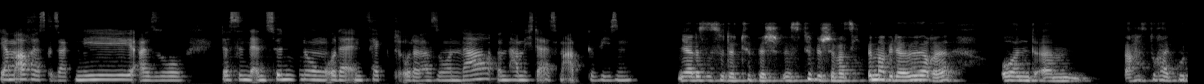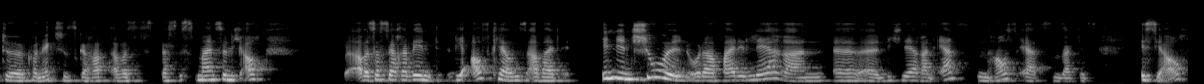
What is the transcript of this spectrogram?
die haben auch erst gesagt, nee, also das sind Entzündungen oder Infekt oder so, ne? Und haben mich da erstmal abgewiesen. Ja, das ist so der typisch, das Typische, was ich immer wieder höre. Und ähm, da hast du halt gute Connections gehabt, aber ist, das ist, meinst du nicht auch, aber das hast du ja auch erwähnt, die Aufklärungsarbeit in den Schulen oder bei den Lehrern, äh, nicht Lehrern, Ärzten, Hausärzten, sag ich jetzt, ist ja auch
